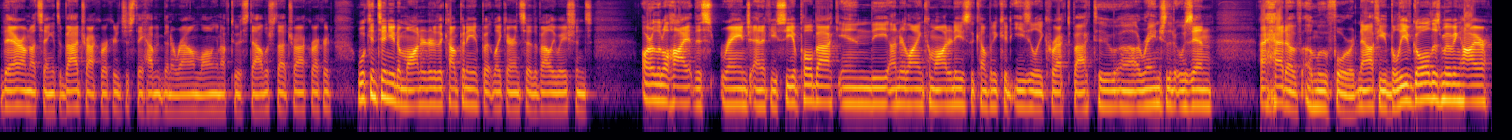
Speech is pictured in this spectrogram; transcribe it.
there. I'm not saying it's a bad track record, it's just they haven't been around long enough to establish that track record. We'll continue to monitor the company, but like Aaron said, the valuations are a little high at this range. And if you see a pullback in the underlying commodities, the company could easily correct back to uh, a range that it was in ahead of a move forward. Now, if you believe gold is moving higher,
